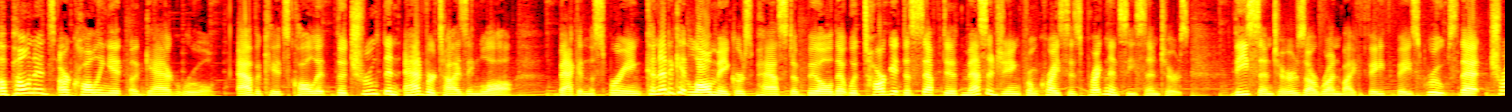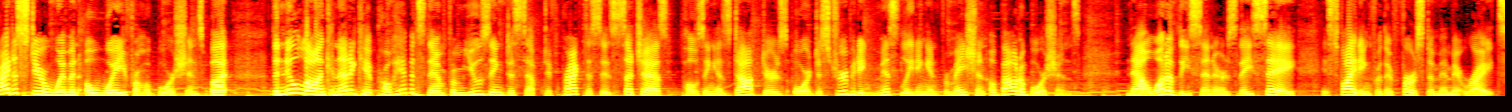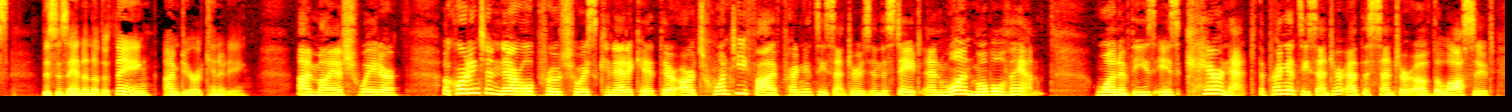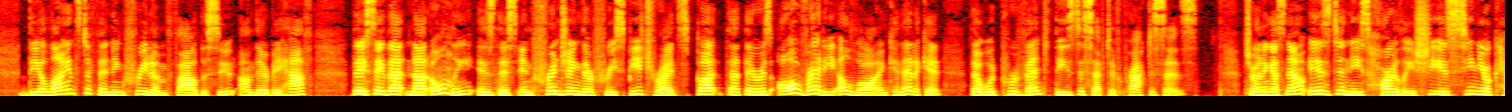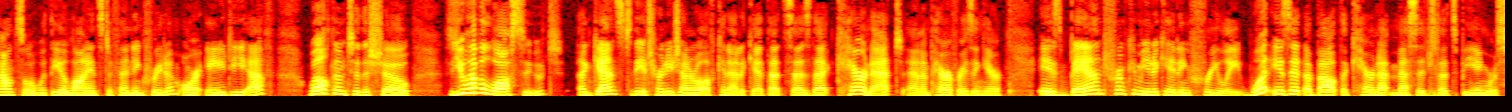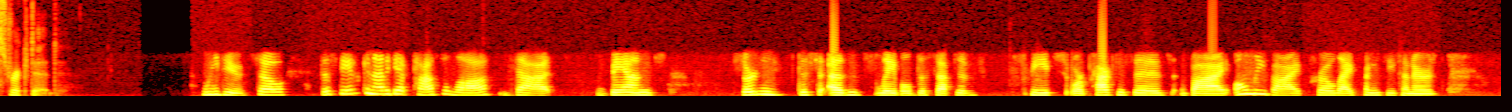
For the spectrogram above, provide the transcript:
Opponents are calling it a gag rule. Advocates call it the Truth in Advertising Law. Back in the spring, Connecticut lawmakers passed a bill that would target deceptive messaging from crisis pregnancy centers. These centers are run by faith based groups that try to steer women away from abortions, but the new law in Connecticut prohibits them from using deceptive practices, such as posing as doctors or distributing misleading information about abortions. Now, one of these centers, they say, is fighting for their First Amendment rights. This is And Another Thing. I'm Dara Kennedy. I'm Maya Schwader. According to NARAL Pro Choice Connecticut, there are 25 pregnancy centers in the state and one mobile van. One of these is CareNet, the pregnancy center at the center of the lawsuit. The Alliance Defending Freedom filed the suit on their behalf. They say that not only is this infringing their free speech rights, but that there is already a law in Connecticut that would prevent these deceptive practices. Joining us now is Denise Harley. She is senior counsel with the Alliance Defending Freedom, or ADF. Welcome to the show. You have a lawsuit against the Attorney General of Connecticut that says that CareNet, and I'm paraphrasing here, is banned from communicating freely. What is it about the CareNet message that's being restricted? We do. So the state of Connecticut passed a law that bans certain, as it's labeled, deceptive speech or practices by only by pro-life pregnancy centers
